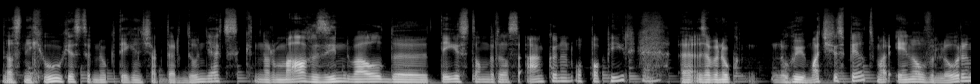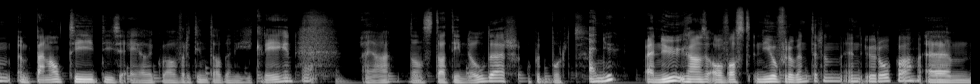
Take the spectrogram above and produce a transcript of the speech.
Dat is niet goed. Gisteren ook tegen Shakhtar Donetsk. Normaal gezien wel de tegenstander dat ze aankunnen op papier. Eh, ze hebben ook een goede match gespeeld, maar 1-0 verloren. Een penalty die ze eigenlijk wel verdiend hadden niet gekregen. Ja. Ah ja, dan staat die 0 daar op het bord. En nu? En nu gaan ze alvast niet overwinteren in Europa. Ehm,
